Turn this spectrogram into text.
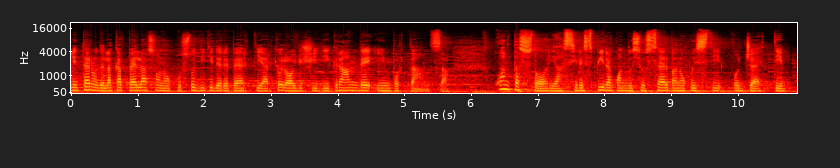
All'interno della cappella sono custoditi dei reperti archeologici di grande importanza. Quanta storia si respira quando si osservano questi oggetti.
